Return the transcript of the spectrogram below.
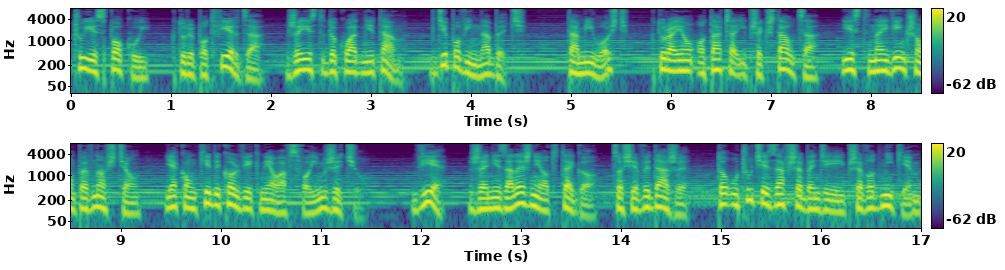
czuje spokój, który potwierdza, że jest dokładnie tam, gdzie powinna być. Ta miłość, która ją otacza i przekształca, jest największą pewnością, jaką kiedykolwiek miała w swoim życiu. Wie, że niezależnie od tego, co się wydarzy, to uczucie zawsze będzie jej przewodnikiem,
